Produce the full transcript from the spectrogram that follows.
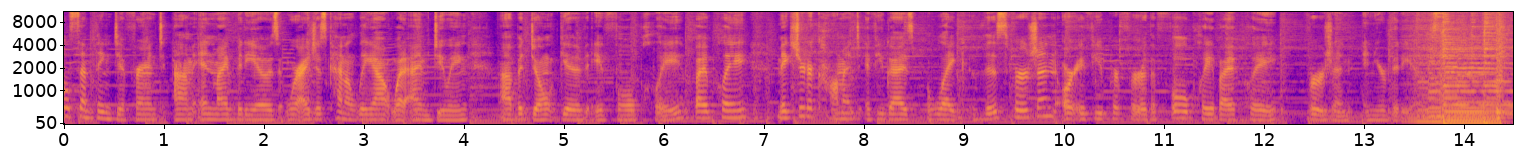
Little something different um, in my videos where I just kind of lay out what I'm doing, uh, but don't give a full play by play. Make sure to comment if you guys like this version or if you prefer the full play by play version in your videos.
